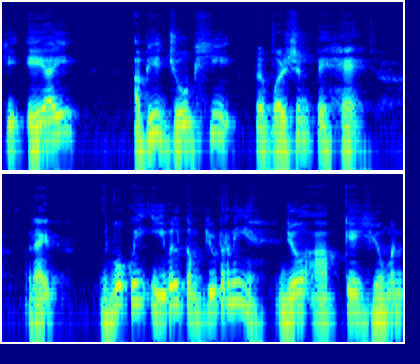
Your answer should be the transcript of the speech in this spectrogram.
कि एआई अभी जो भी वर्जन पे है राइट वो कोई ईवल कंप्यूटर नहीं है जो आपके ह्यूमन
